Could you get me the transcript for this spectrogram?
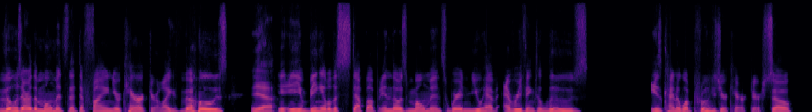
those are the moments that define your character. Like those Yeah. y- y- being able to step up in those moments when you have everything to lose is kind of what proves your character. So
